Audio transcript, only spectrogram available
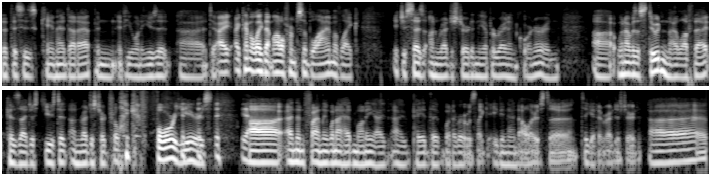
that this is camhead.app and if you want to use it, uh, I, I kind of like that model from Sublime of like it just says unregistered in the upper right hand corner and uh, when I was a student, I loved that because I just used it unregistered for like four years. yeah. uh, and then finally, when I had money, I, I paid the whatever it was like eighty nine dollars to to get it registered. Uh,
